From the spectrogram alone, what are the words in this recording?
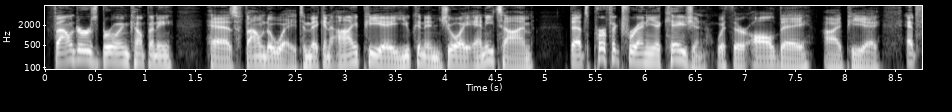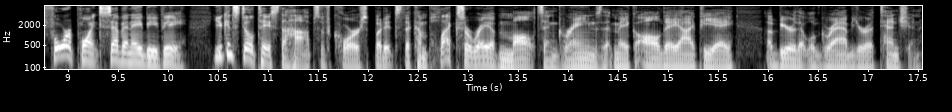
Founders Brewing Company has found a way to make an IPA you can enjoy anytime that's perfect for any occasion with their all day IPA. At 4.7 ABV, you can still taste the hops, of course, but it's the complex array of malts and grains that make all day IPA a beer that will grab your attention.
